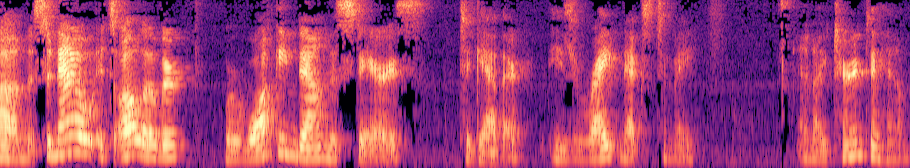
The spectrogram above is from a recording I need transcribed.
um, so now it's all over. We're walking down the stairs together. He's right next to me. And I turn to him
